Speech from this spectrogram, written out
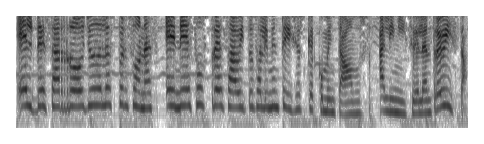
el desarrollo de las personas en esos tres hábitos alimenticios que comentábamos al inicio de la entrevista.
